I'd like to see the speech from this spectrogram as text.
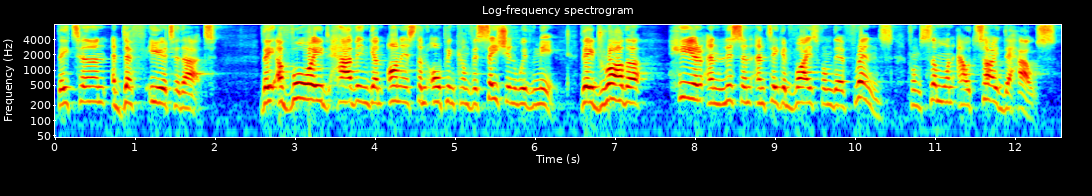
they turn a deaf ear to that. They avoid having an honest and open conversation with me. They'd rather hear and listen and take advice from their friends, from someone outside the house.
